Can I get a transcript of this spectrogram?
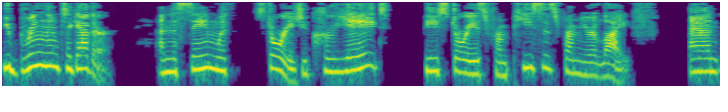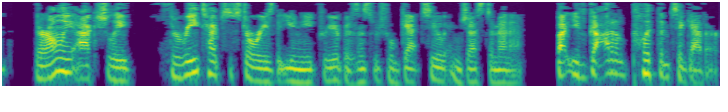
You bring them together. And the same with stories. You create these stories from pieces from your life. And there are only actually three types of stories that you need for your business, which we'll get to in just a minute. But you've got to put them together.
